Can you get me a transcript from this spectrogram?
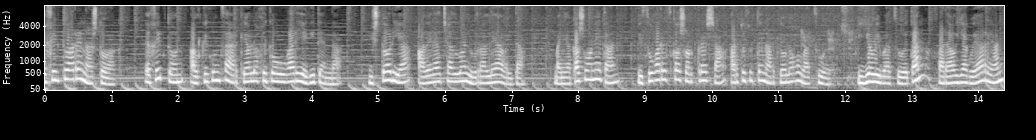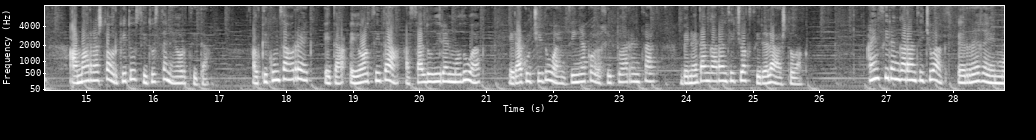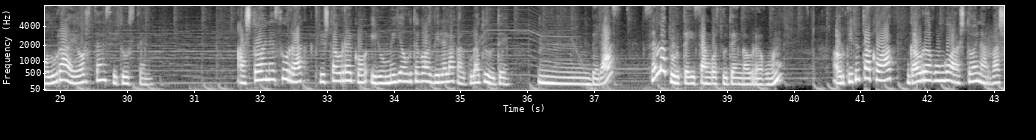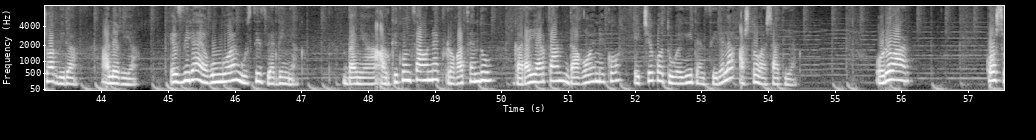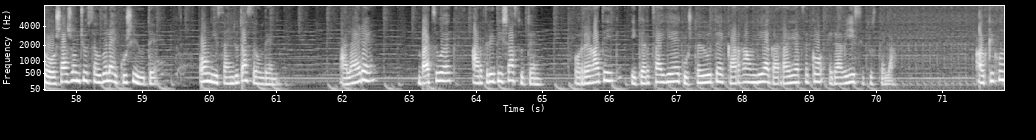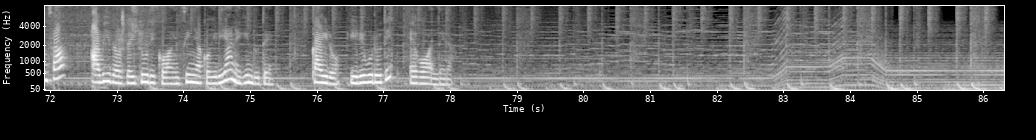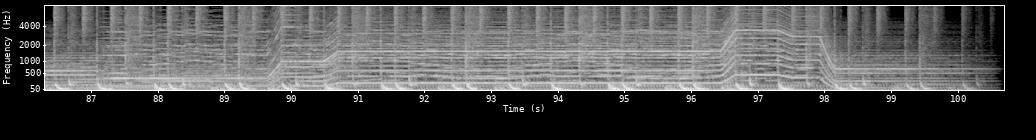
Egiptoaren astoak. Egipton aurkikuntza arkeologiko ugari egiten da. Historia aberatsa duen lurraldea baita. Baina kasu honetan, izugarrizko sorpresa hartu zuten arkeologo batzuek. Ilobi batzuetan, faraoiak beharrean, amarrasto aurkitu zituzten ehortzita. Aurkikuntza horrek eta ehortzita azaldu diren moduak erakutsi du aintzinako Egiptoarrentzat benetan garrantzitsuak zirela astoak. Hain ziren garrantzitsuak erregeen modura ehortzen zituzten. Astoen ezurrak kristaurreko iru mila urtekoak direla kalkulatu dute. Mm, beraz, zenbat urte izango zuten gaur egun? Aurkitutakoak gaur egungo astoen arbasoak dira, alegia. Ez dira egungoen guztiz berdinak. Baina aurkikuntza honek frogatzen du, garai hartan dagoeneko etxekotu egiten zirela asto basatiak. Oroar, oso osasuntxu zeudela ikusi dute, ongi zainduta zeuden, Hala ere, batzuek artritisa zuten. Horregatik, ikertzaileek uste dute karga handia garraiatzeko erabili zituztela. Aurkikuntza, abidos deituriko aintzinako irian egin dute. Kairo, hiriburutik ego aldera.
